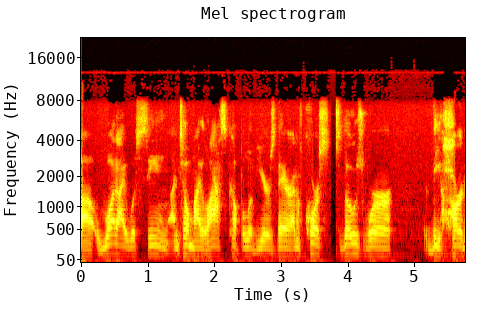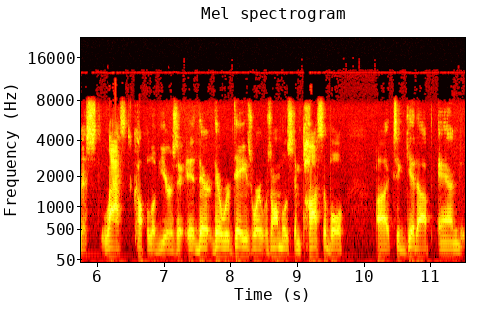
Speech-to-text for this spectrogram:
uh, what I was seeing until my last couple of years there, and of course, those were the hardest last couple of years. It, it, there there were days where it was almost impossible uh, to get up and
